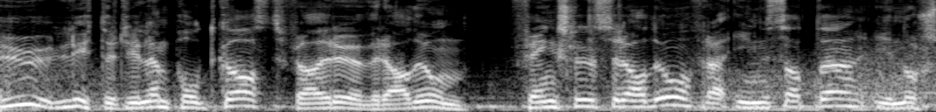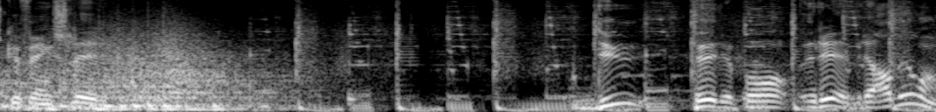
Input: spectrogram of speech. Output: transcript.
Du lytter til en podkast fra Røverradioen. Fengselsradio fra innsatte i norske fengsler. Du hører på Røverradioen.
